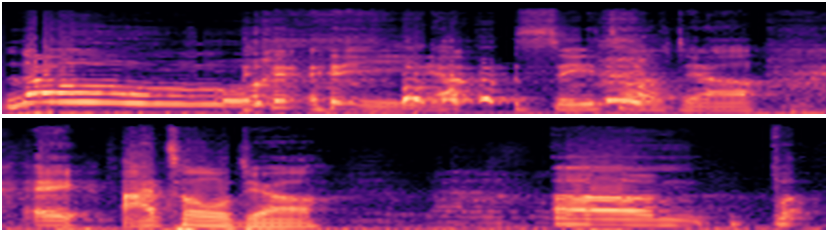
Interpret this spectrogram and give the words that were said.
No. yep. See, told y'all. Hey, I told y'all. Um, but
